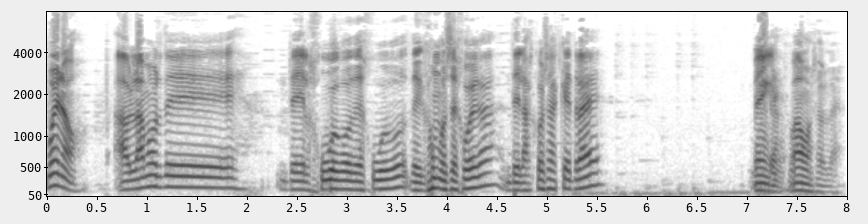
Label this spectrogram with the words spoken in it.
Bueno, hablamos de del juego de juego, de cómo se juega, de las cosas que trae. Venga, vamos a hablar.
